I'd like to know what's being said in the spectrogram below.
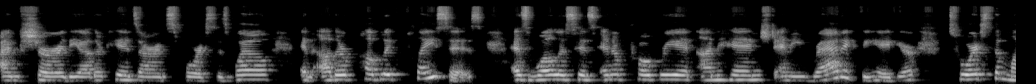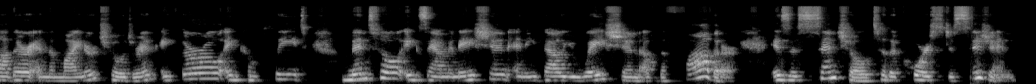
I'm sure the other kids are in sports as well, and other public places, as well as his inappropriate, unhinged, and erratic behavior towards the mother and the minor children. A thorough and complete mental examination and evaluation of the father is essential to the court's decision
